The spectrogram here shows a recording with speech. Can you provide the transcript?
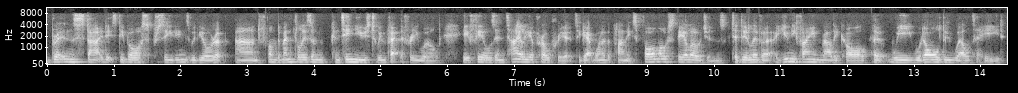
Britain's started its divorce proceedings with Europe, and fundamentalism continues to infect the free world. It feels entirely appropriate to get one of the planet's foremost theologians to deliver a unifying rally call that we would all do well to heed.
